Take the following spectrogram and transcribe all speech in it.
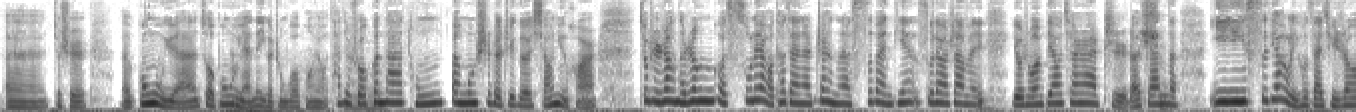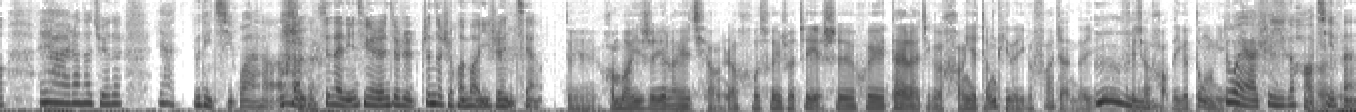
呃，就是呃公务员做公务员的一个中国朋友，他就说跟他同办公室的这个小女孩儿，就是让他扔个塑料，他在那站在那撕半天，塑料上面有什么标签啊、纸的、粘的，一一撕掉掉了以后再去扔，哎呀，让他觉得哎呀有点奇怪哈。是的 现在年轻人就是真的是环保意识很强。对，环保意识越来越强，然后所以说这也是会带来这个行业整体的一个发展的一个嗯非常好的一个动力吧。对啊，是一个好气氛。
